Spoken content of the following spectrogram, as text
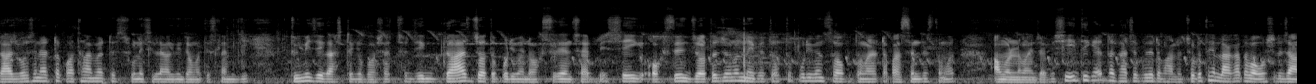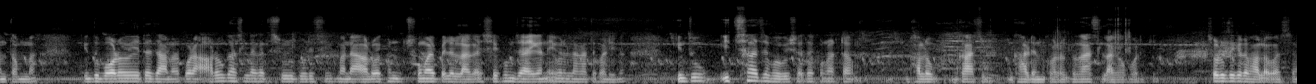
গাছ বসানোর একটা কথা আমি একটা শুনেছিলাম একদিন জমাতে ইসলাম কি তুমি যে গাছটাকে বসাচ্ছ, যে গাছ যত পরিমাণ অক্সিজেন ছাড়বে, সেই অক্সিজেন যতজন নেবে, তত পরিমাণ সব তোমার একটা পার্সেন্টেজ তোমার আমল নামায় যাবে। সেই থেকে একটা গাছের প্রতি একটা ভালো, ছোটো থেকে লাগাতাম, অবশ্যই জানতাম না। কিন্তু বড় হয়ে এটা জানার পর আরও গাছ লাগাতে শুরু করেছি মানে আরও এখন সময় পেলে লাগাই, সেরকম জায়গা নেই মানে লাগাতে পারি না। কিন্তু ইচ্ছা আছে ভবিষ্যতে কোনো একটা ভালো গাছ গার্ডেন করার, গাছ লাগাবো আর কি। ছোটো থেকে এটা ভালোবাসা।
